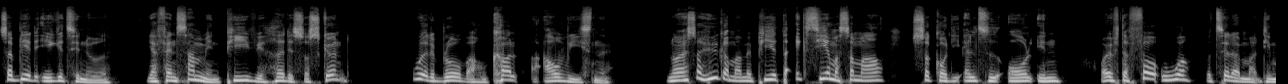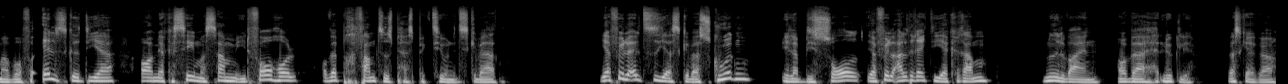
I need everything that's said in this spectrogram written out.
så bliver det ikke til noget? Jeg fandt sammen med en pige, vi havde det så skønt. Ud af det blå var hun kold og afvisende. Når jeg så hygger mig med piger, der ikke siger mig så meget, så går de altid all in. Og efter få uger fortæller de mig, hvor forelskede de er, og om jeg kan se mig sammen i et forhold, og hvad fremtidsperspektiverne de skal være. Jeg føler altid, at jeg skal være skurken, eller blive såret. Jeg føler aldrig rigtigt, at jeg kan ramme middelvejen og være lykkelig. Hvad skal jeg gøre?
